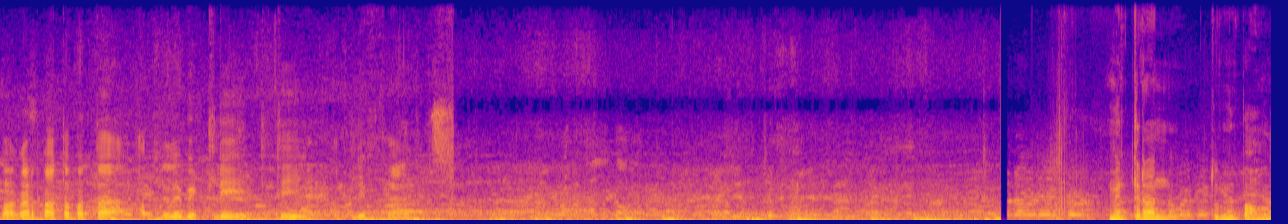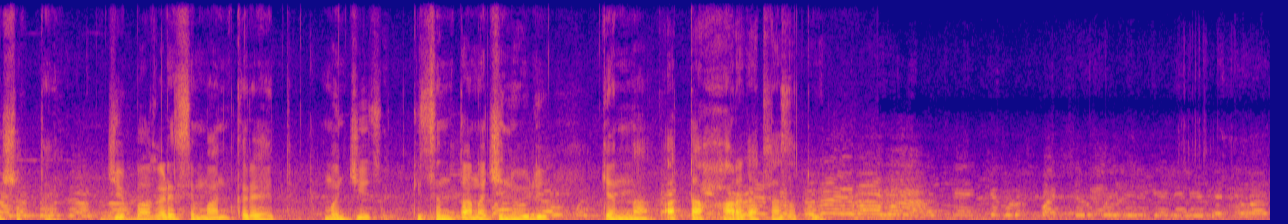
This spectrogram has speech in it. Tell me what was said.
बगाड पाहता पाहता आपल्याला भेटले तिथे आपले फॅन्स मित्रांनो तुम्ही पाहू शकता जे बागाड्याचे मानकरी आहेत म्हणजेच किसन तानाजी नवले यांना आता हार घातला जातो बाजूला पाचशे रुपये देण्यात गेलेले धन्यवाद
